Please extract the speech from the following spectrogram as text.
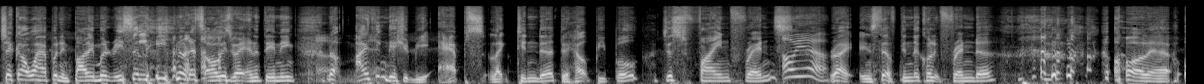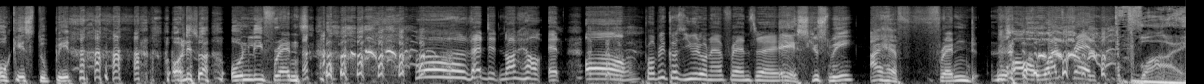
Check out what happened in Parliament recently. You know, that's always very entertaining. No, I think there should be apps like Tinder to help people just find friends. Oh, yeah. right. Instead of Tinder, call it Friender. or uh, okay, stupid. or this one, only friends. Oh, that did not help at all. Probably because you don't have friends, right? hey, excuse me. I have friend. Oh, one friend. Fly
